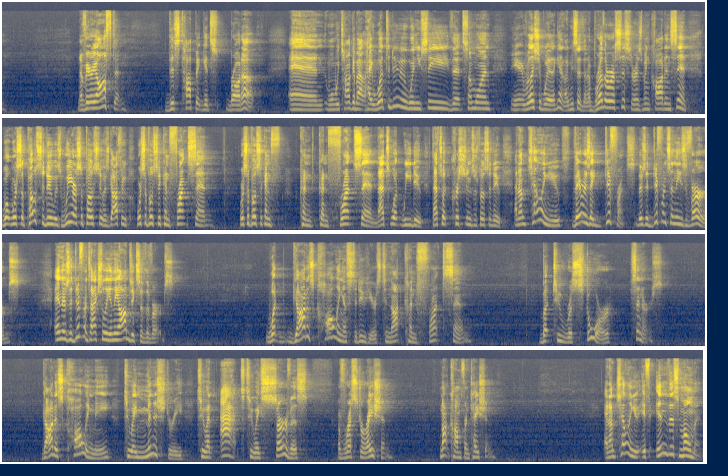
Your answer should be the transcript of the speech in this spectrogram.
Now, very often, this topic gets brought up. And when we talk about, hey, what to do when you see that someone, relationship with, again, like we said, that a brother or a sister has been caught in sin, what we're supposed to do is we are supposed to, as God's people, we're supposed to confront sin. We're supposed to conf- con- confront sin. That's what we do. That's what Christians are supposed to do. And I'm telling you, there is a difference. There's a difference in these verbs, and there's a difference actually in the objects of the verbs. What God is calling us to do here is to not confront sin, but to restore sinners. God is calling me to a ministry, to an act, to a service of restoration, not confrontation. And I'm telling you, if in this moment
